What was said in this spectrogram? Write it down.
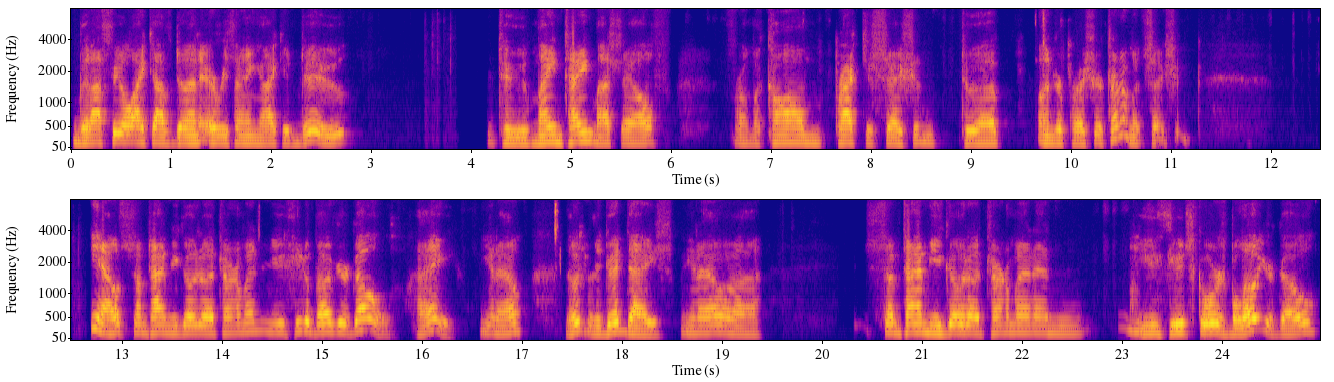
but I feel like I've done everything I can do to maintain myself from a calm practice session to a under pressure tournament session. You know, sometimes you go to a tournament and you shoot above your goal. Hey, you know, those are the good days. You know, uh, sometimes you go to a tournament and you shoot scores below your goal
